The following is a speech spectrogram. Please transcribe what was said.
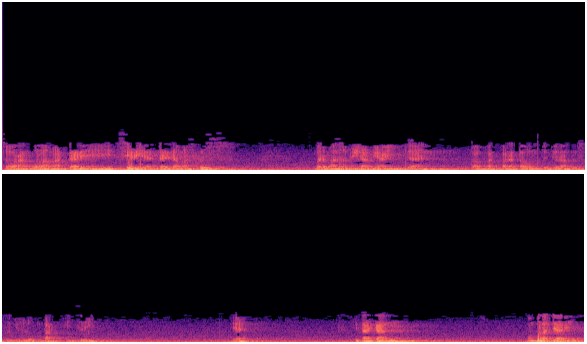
seorang ulama dari Syria dari Damaskus bermazhab Syafi'i dan wafat pada tahun 774 Hijri. Ya. Kita akan mempelajari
